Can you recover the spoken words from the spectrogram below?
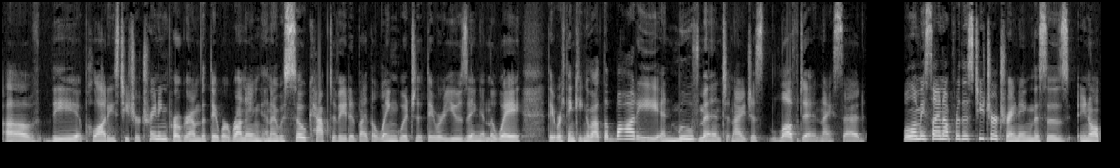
of the Pilates teacher training program that they were running. And I was so captivated by the language that they were using and the way they were thinking about the body and movement. And I just loved it. And I said, well, let me sign up for this teacher training. This is, you know,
